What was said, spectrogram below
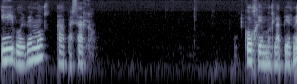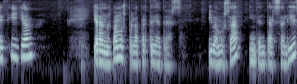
y volvemos a pasarlo cogemos la piernecilla y ahora nos vamos por la parte de atrás. Y vamos a intentar salir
